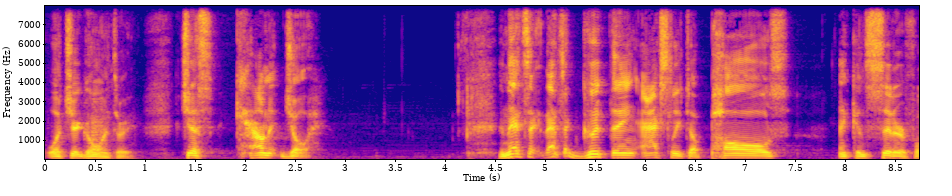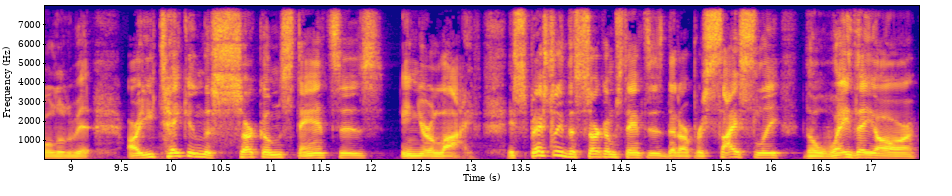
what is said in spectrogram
what you're going through. Just count it joy. And that's a, that's a good thing actually to pause and consider for a little bit. Are you taking the circumstances in your life, especially the circumstances that are precisely the way they are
